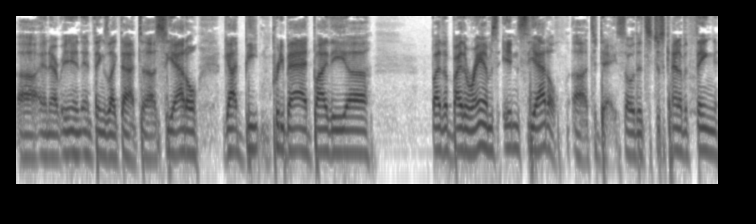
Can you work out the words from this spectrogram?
Uh, and, and, and things like that. Uh, Seattle got beat pretty bad by the uh, by the by the Rams in Seattle uh, today. So that's just kind of a thing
